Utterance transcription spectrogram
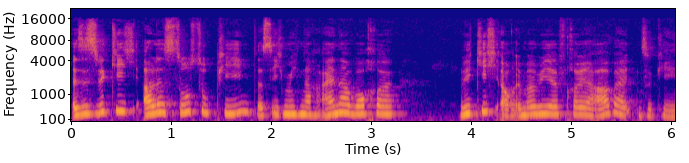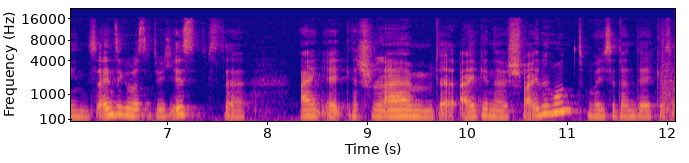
es ist wirklich alles so supi, dass ich mich nach einer Woche wirklich auch immer wieder freue, arbeiten zu gehen. Das Einzige, was natürlich ist, ist der eigene Schleim, der eigene Schweinehund. Weil ich so dann denke, so,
